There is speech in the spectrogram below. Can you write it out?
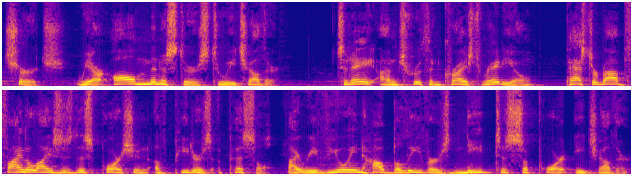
Church, we are all ministers to each other. Today on Truth in Christ Radio, Pastor Rob finalizes this portion of Peter's epistle by reviewing how believers need to support each other.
